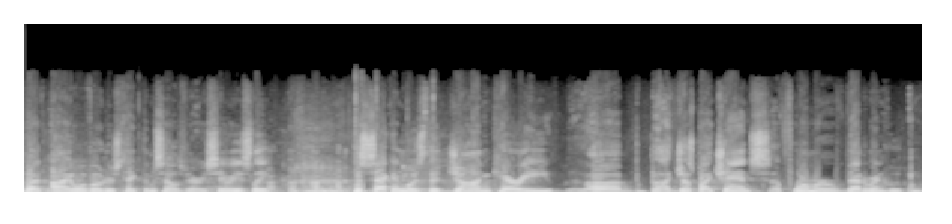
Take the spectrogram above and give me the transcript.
But Iowa voters take themselves very seriously. The second was that John Kerry, uh, just by chance, a former veteran who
